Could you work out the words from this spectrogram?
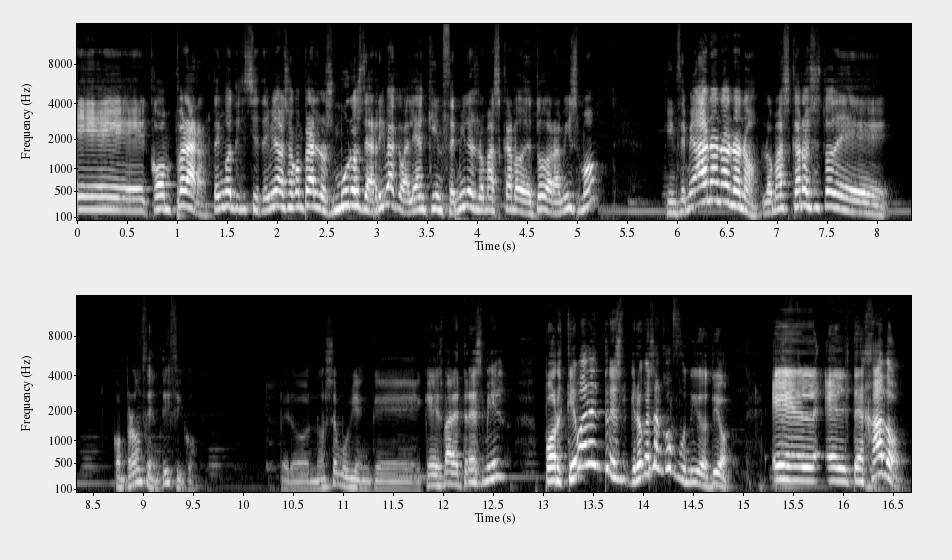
Eh, comprar, tengo 17.000, vamos a comprar los muros de arriba que valían 15.000, es lo más caro de todo ahora mismo 15.000, ah, no, no, no, no, lo más caro es esto de comprar un científico pero no sé muy bien qué, qué es. Vale, 3.000. ¿Por qué valen 3.000? Creo que se han confundido, tío. El, el tejado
